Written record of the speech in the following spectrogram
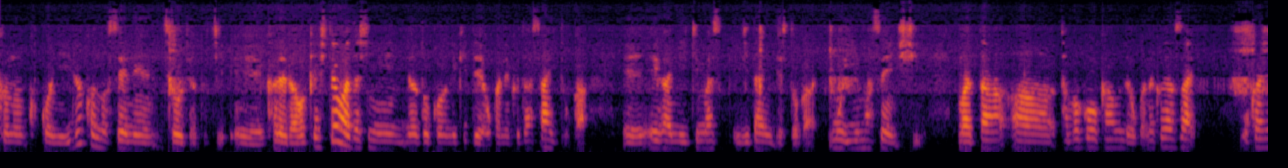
このここにいるこの青年少女たち、えー彼らは決して私のところに来てお金くださいとか、えー映画に行きます行きたいんですとかも言いませんしまたあタバコを買うんでお金くださいお,金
